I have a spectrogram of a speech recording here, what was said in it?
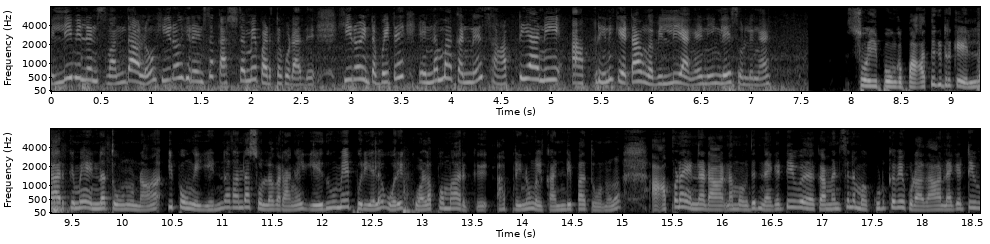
வில்லி வில்லன்ஸ் வந்தாலும் ஹீரோ ஹீரோயின்ஸை கஷ்டமே படுத்தக்கூடாது. ஹீரோயின்ட்ட போயிட்டு என்னம்மா கண்ணு சாப்பிட்டியா நீ? அப்படின்னு கேட்டால் அவங்க வில்லியாங்க. நீங்களே சொல்லுங்கள் ஸோ இப்போ உங்க பார்த்துக்கிட்டு இருக்க எல்லாருக்குமே என்ன தோணும்னா இப்போ உங்க என்னதான்டா சொல்ல வராங்க எதுவுமே புரியல ஒரே குழப்பமா இருக்கு அப்படின்னு உங்களுக்கு கண்டிப்பா தோணும். அப்பனா என்னடா நம்ம வந்து நெகட்டிவ் கமெண்ட்ஸ் நம்ம கொடுக்கவே கூடாதா? நெகட்டிவ்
